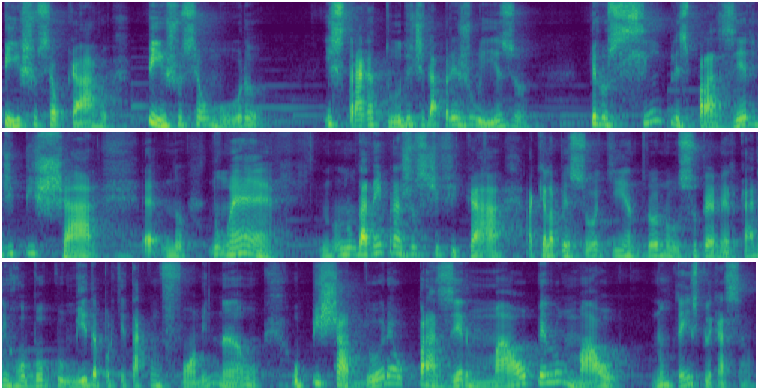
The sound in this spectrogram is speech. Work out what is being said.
picha o seu carro, picha o seu muro, estraga tudo e te dá prejuízo. Pelo simples prazer de pichar. É, não, não é não dá nem para justificar aquela pessoa que entrou no supermercado e roubou comida porque está com fome. Não. O pichador é o prazer mal pelo mal. Não tem explicação.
